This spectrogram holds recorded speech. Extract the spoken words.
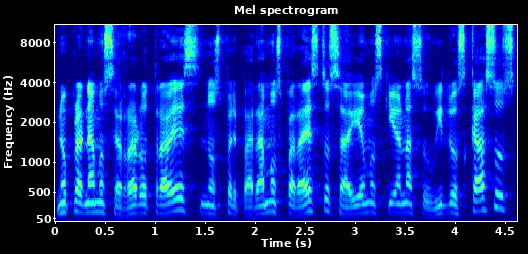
no planeamos cerrar otra vez, nos preparamos para esto, sabíamos que iban a subir los casos.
